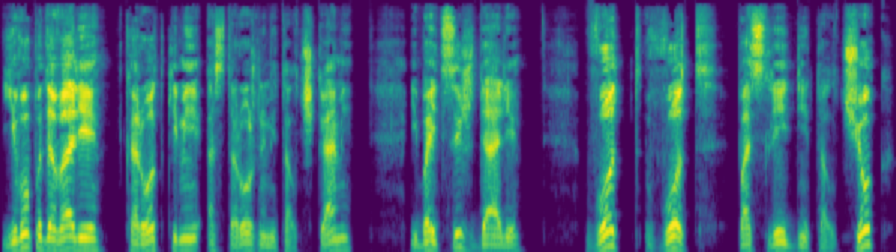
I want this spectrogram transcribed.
Его подавали короткими осторожными толчками, и бойцы ждали. Вот-вот последний толчок,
